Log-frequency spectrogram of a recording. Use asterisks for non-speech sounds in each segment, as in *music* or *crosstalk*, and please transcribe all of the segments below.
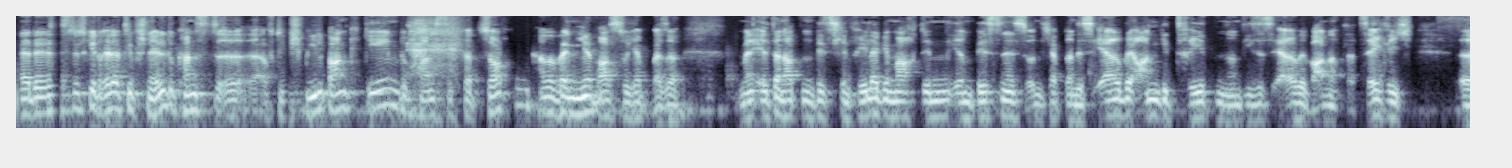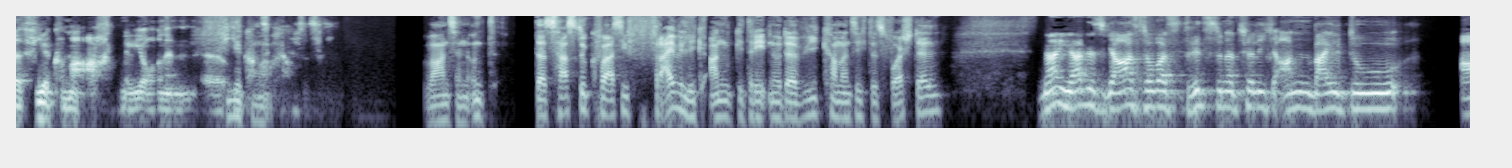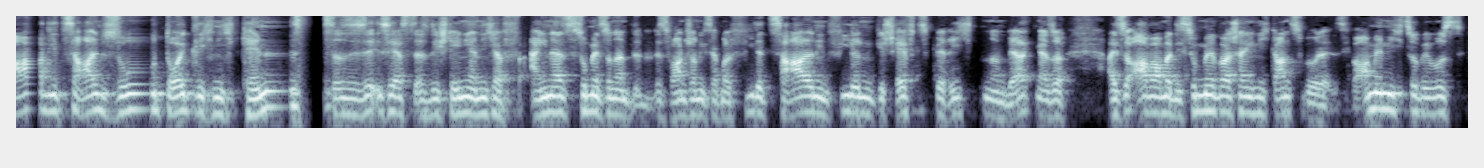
Ja, das, das geht relativ schnell. Du kannst äh, auf die Spielbank gehen, du kannst dich verzocken. *laughs* Aber bei mir war es so, ich habe also meine Eltern hatten ein bisschen Fehler gemacht in ihrem Business und ich habe dann das Erbe angetreten und dieses Erbe waren dann tatsächlich äh, 4,8 Millionen. Äh, 4,8. Wahnsinn. Und das hast du quasi freiwillig angetreten oder wie kann man sich das vorstellen? Naja, das Jahr, sowas trittst du natürlich an, weil du A, die Zahlen so deutlich nicht kennst. Also es ist erst, also die stehen ja nicht auf einer Summe, sondern es waren schon, ich sag mal, viele Zahlen in vielen Geschäftsberichten und Werken. Also, also A war mir die Summe wahrscheinlich nicht ganz, oder sie war mir nicht so bewusst.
